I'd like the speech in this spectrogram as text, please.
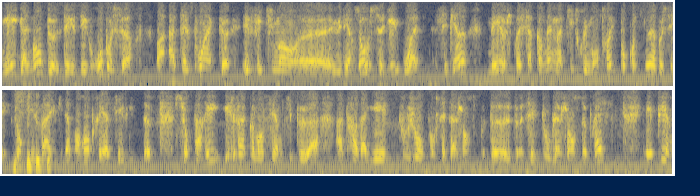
mais également de, de, des gros bosseurs. À tel point que, effectivement, euh, Uderzo se dit, ouais, c'est bien, mais je préfère quand même ma petite rue Montreuil pour continuer à bosser. Donc il va évidemment rentrer assez vite sur Paris. Il va commencer un petit peu à, à travailler toujours pour cette agence, de, de, cette double agence de presse. Et puis un,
